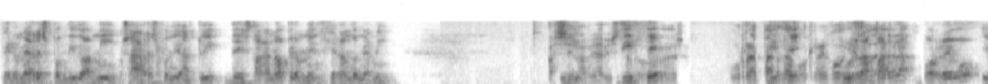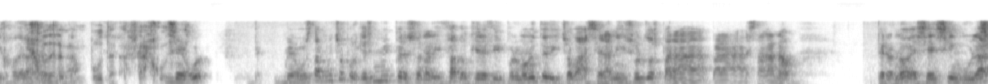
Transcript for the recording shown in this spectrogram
pero me ha respondido a mí, o sea, ha respondido al tweet de está ganado, pero mencionándome a mí. Así Y no había visto. dice- lo- Burra parda, Dice, borrego. Burra hijo de la parda, borrego, hijo de la, hijo gran de la puta. gran puta. O sea, joder. me, gu- me gusta mucho porque es muy personalizado. Quiero decir, por un momento he dicho, va, serán insultos para, para estar ganado. Pero no, es en singular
